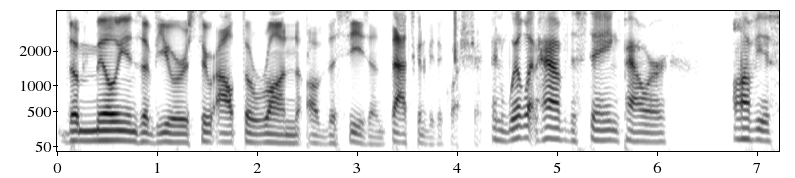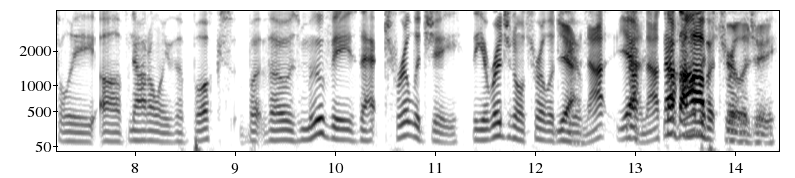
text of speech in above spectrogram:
the millions of viewers throughout the run of the season? That's going to be the question. And will it have the staying power, obviously, of not only the books, but those movies, that trilogy, the original trilogy Yeah, of. not- yeah, not the the, Hobbit Hobbit, trilogy. trilogy.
